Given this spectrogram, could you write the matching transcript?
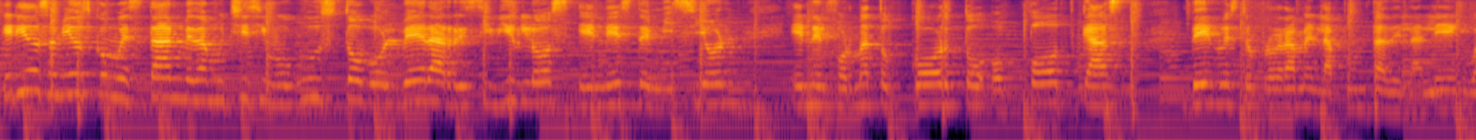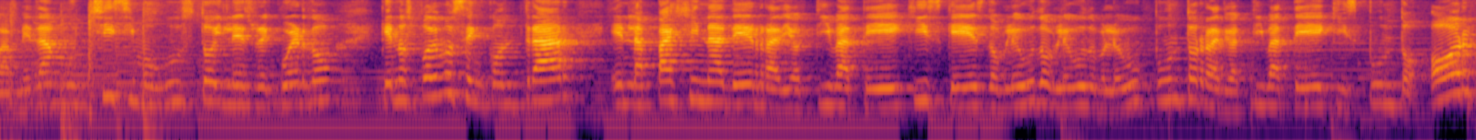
Queridos amigos, ¿cómo están? Me da muchísimo gusto volver a recibirlos en esta emisión en el formato corto o podcast de nuestro programa En la punta de la lengua. Me da muchísimo gusto y les recuerdo que nos podemos encontrar en la página de Radioactiva TX, que es www.radioactivatx.org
